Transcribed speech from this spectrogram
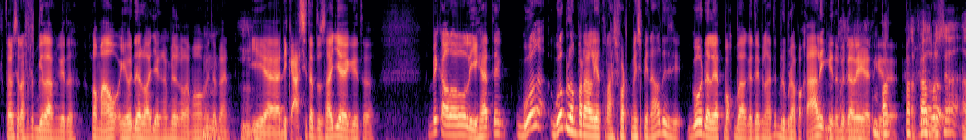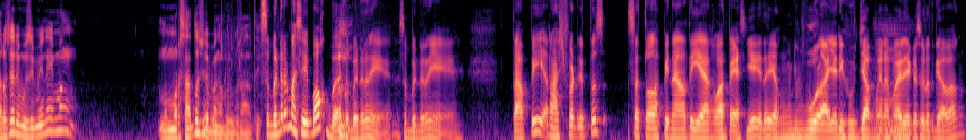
Terus Rashford bilang gitu, lo mau ya udah lo aja ngambil kalau mau gitu kan. Iya dikasih tentu saja gitu. Tapi kalau lo lihat ya, gue gua belum pernah lihat Rashford miss penalti sih. Gue udah lihat Pogba gagal penalti beberapa kali gitu, gue udah lihat gitu. Empat, empat tapi harusnya harusnya di musim ini emang nomor satu siapa yang ngambil penalti Sebenarnya masih Pogba sebenarnya ya, sebenarnya ya. Tapi Rashford itu setelah penalti yang lawan PSG itu yang bolanya dihujamkan sama dia ke sudut gawang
